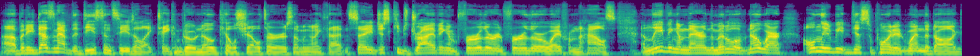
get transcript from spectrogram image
uh, but he doesn't have the decency to like take him to a no-kill shelter or something like that. Instead, he just keeps driving him further and further away from the house and leaving him there in the middle of nowhere, only to be disappointed when the dog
